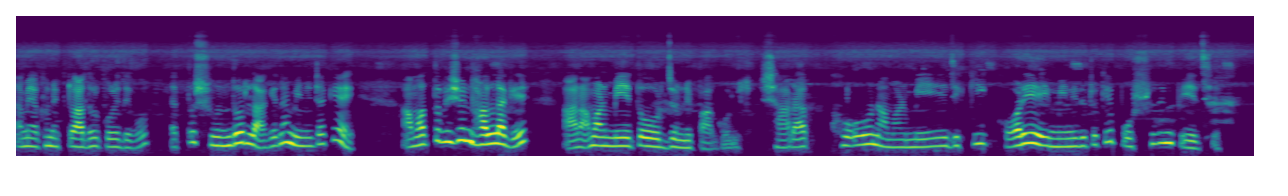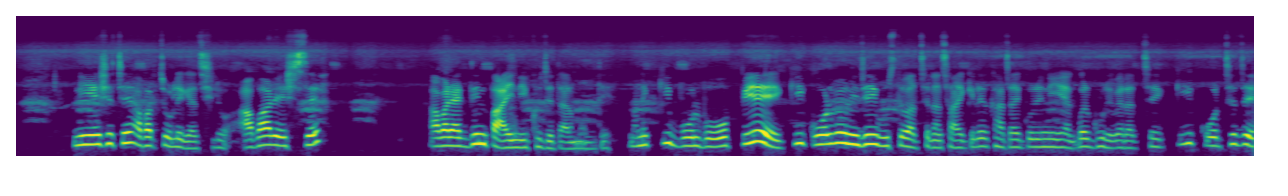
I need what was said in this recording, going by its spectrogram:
আমি এখন একটু আদর করে দেব। এত সুন্দর লাগে না মিনিটাকে? আমার তো ভীষণ ভালো লাগে। আর আমার মেয়ে তো ওর জন্যে পাগল। সারাক্ষণ আমার মেয়ে যে কি করে এই মিনি দুটোকে পরশু দিন পেয়েছে। নিয়ে এসেছে, আবার চলে গেছিল। আবার এসছে, আবার একদিন পাইনি খুঁজে তার মধ্যে। মানে কি বলব, ও পেয়ে কি করবে ও নিজেই বুঝতে পারছে না। সাইকেলের খাঁচায় করে নিয়ে একবার ঘুরে বেড়াচ্ছে। কি করছে যে?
